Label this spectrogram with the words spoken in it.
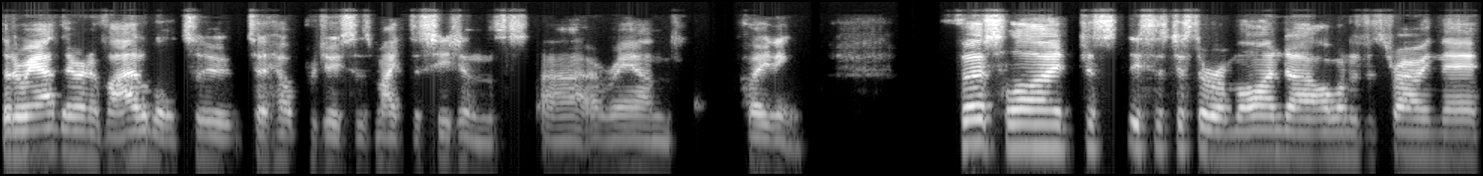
that are out there and available to to help producers make decisions uh, around feeding. First slide, just this is just a reminder I wanted to throw in there.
